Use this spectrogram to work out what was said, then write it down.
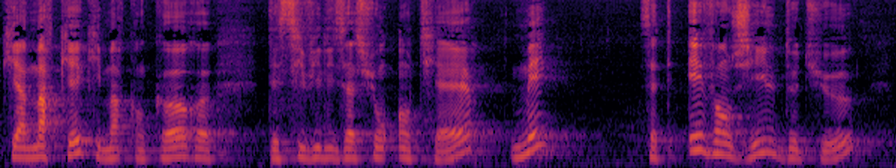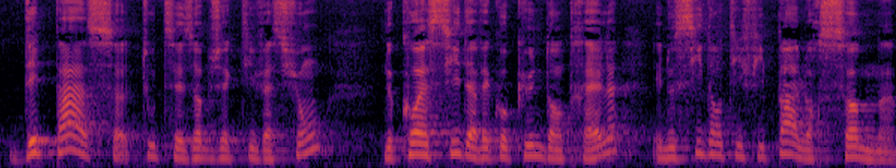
qui a marqué, qui marque encore des civilisations entières. Mais cet évangile de Dieu dépasse toutes ces objectivations ne coïncide avec aucune d'entre elles et ne s'identifie pas à leur somme.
